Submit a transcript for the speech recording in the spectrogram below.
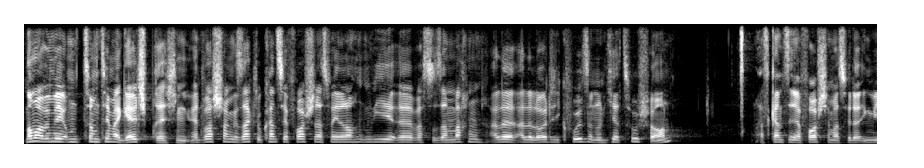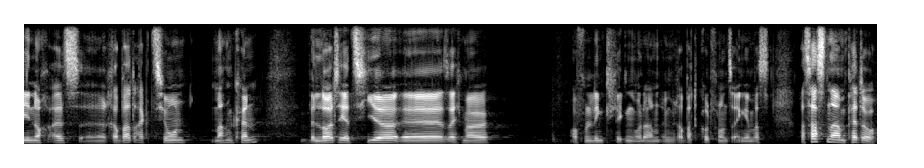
Nochmal, wenn wir um, zum Thema Geld sprechen. Du hast schon gesagt, du kannst dir vorstellen, dass wir hier noch irgendwie äh, was zusammen machen. Alle, alle Leute, die cool sind und hier zuschauen. Was kannst du dir vorstellen, was wir da irgendwie noch als äh, Rabattaktion machen können? Wenn Leute jetzt hier, äh, sag ich mal, auf den Link klicken oder einen Rabattcode von uns eingeben, was, was hast du da im Petto?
